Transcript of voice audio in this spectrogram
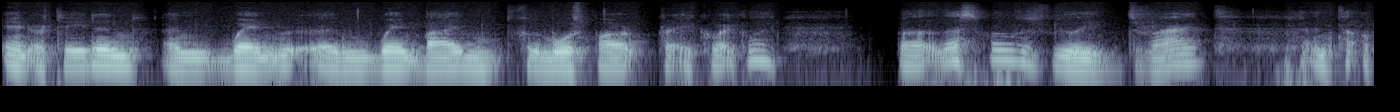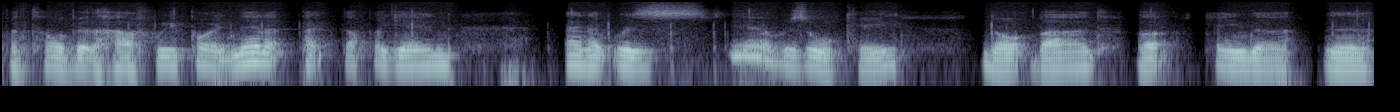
entertaining and went and went by for the most part pretty quickly. But this one was really dragged until up until about the halfway point, and then it picked up again, and it was yeah, it was okay, not bad, but kind of yeah,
